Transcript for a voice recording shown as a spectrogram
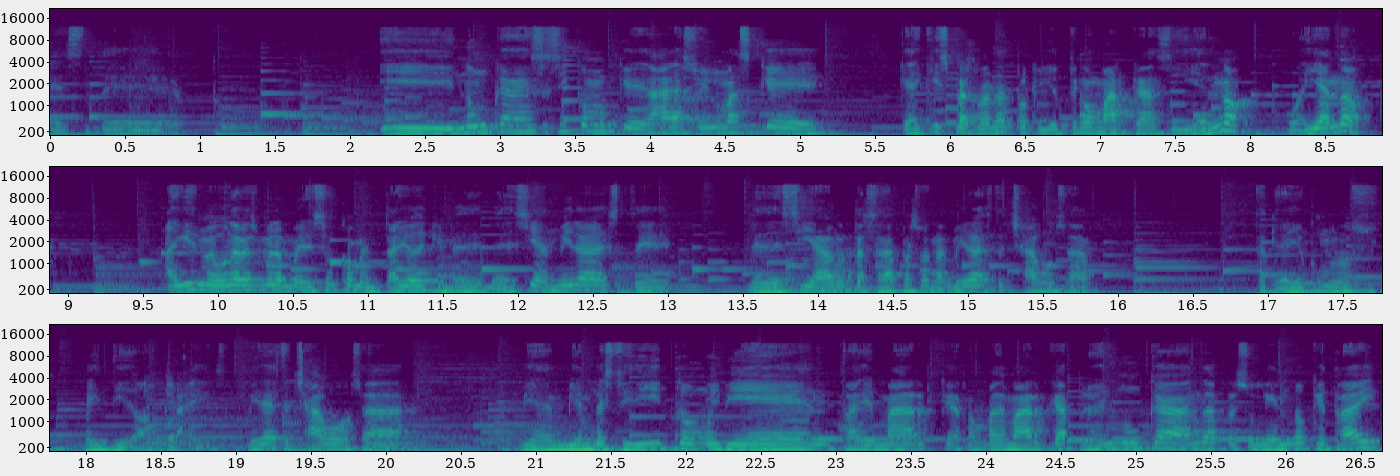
Este, y nunca es así como que, ah, soy más que, que X personas porque yo tengo marcas y él no, o ella no alguien me, una vez me, me hizo un comentario de que me, decían, mira, este, le decía a una tercera persona, mira este chavo, o sea, tendría yo como unos 22 por ahí, mira este chavo, o sea, bien, bien vestidito, muy bien, trae marca, ropa de marca, pero él nunca anda presumiendo que trae,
